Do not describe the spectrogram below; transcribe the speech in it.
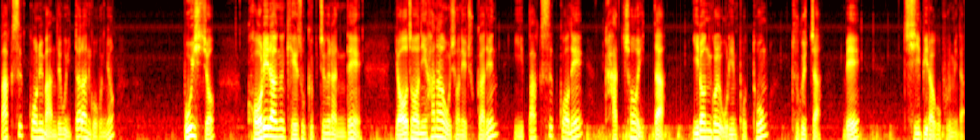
박스권을 만들고 있다라는 거군요. 보이시죠? 거래량은 계속 급증을 하는데 여전히 하나오션의 주가는 이 박스권에 갇혀 있다. 이런 걸 우린 보통 두 글자 매 집이라고 부릅니다.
